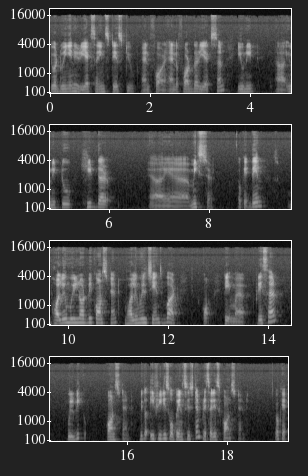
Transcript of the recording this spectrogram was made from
you are doing any reaction in test tube and for and for the reaction you need uh, you need to heat the uh, mixture. Okay then volume will not be constant volume will change but uh, pressure will be constant. Because if it is open system pressure is constant. Okay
